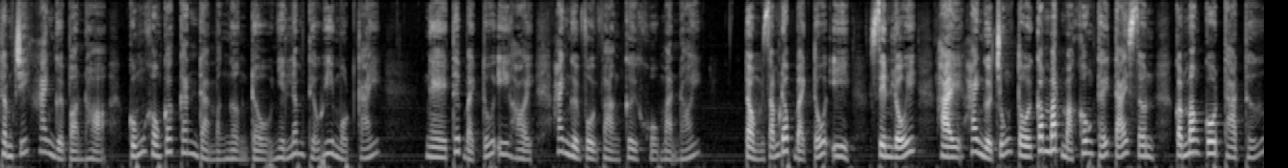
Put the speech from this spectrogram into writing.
Thậm chí hai người bọn họ cũng không có căn đảm mà ngẩng đầu nhìn Lâm Thiếu Huy một cái. Nghe thấy Bạch Tố Y hỏi, hai người vội vàng cười khổ mà nói. Tổng Giám đốc Bạch Tố Y, xin lỗi, hai, hai người chúng tôi có mắt mà không thấy tái sơn, còn mong cô tha thứ.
